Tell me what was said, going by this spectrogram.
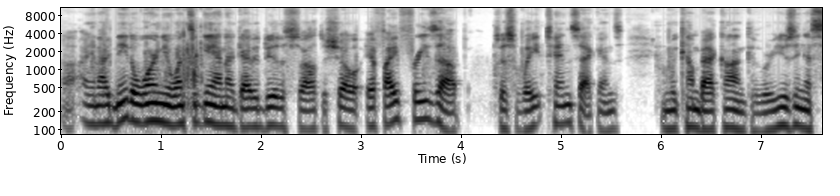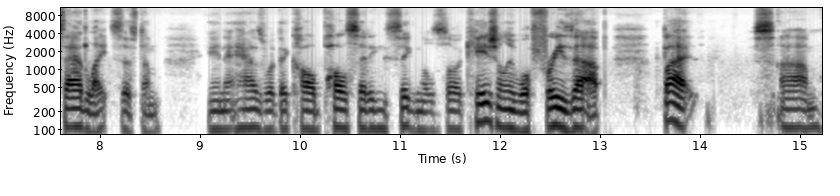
uh, and I need to warn you once again, I got to do this throughout the show. If I freeze up, just wait 10 seconds and we come back on because we're using a satellite system and it has what they call pulsating signals. So occasionally we'll freeze up, but um,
